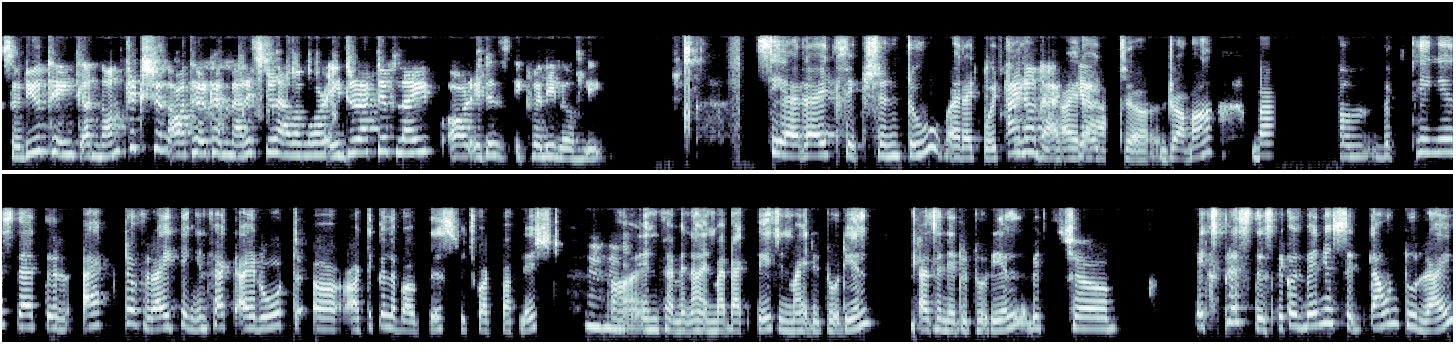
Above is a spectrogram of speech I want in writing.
So do you think a non-fiction author can manage to have a more interactive life or it is equally lonely? See i write fiction too. I write poetry. I know that i yeah. write uh, drama. But um, the thing is that the act of writing, in fact, I wrote an article about this, which got published mm-hmm. uh, in Femina in my back page, in my editorial, as an editorial, which uh, expressed this because when you sit down to write,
